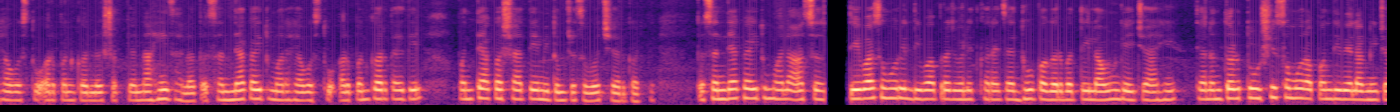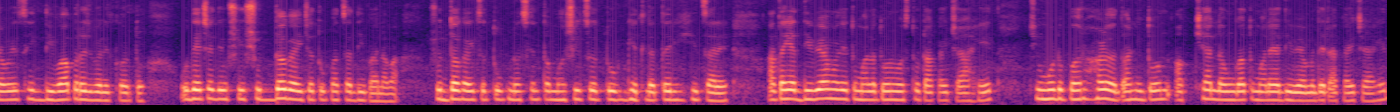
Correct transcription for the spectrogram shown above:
ह्या वस्तू अर्पण करणं शक्य नाही झालं तर संध्याकाळी तुम्हाला ह्या वस्तू अर्पण करता येतील पण त्या कशा ते मी तुमच्यासोबत शेअर करते. तर संध्याकाळी तुम्हाला असं देवासमोरील दिवा प्रज्वलित करायचा आहे धूप अगरबत्ती लावून घ्यायची आहे. त्यानंतर तुळशीसमोर आपण दिवे लागण्याच्या वेळेस एक दिवा प्रज्वलित करतो. उद्याच्या दिवशी शुद्ध गाईच्या तुपाचा दिवा लावा. शुद्ध गाईचं तूप नसेल तर म्हशीचं तूप घेतलं तरीही चालेल. आता या दिव्यामध्ये तुम्हाला दोन वस्तू टाकायच्या आहेत. चिमूटभर हळद आणि दोन अख्ख्या लवंगा तुम्हाला या दिव्यामध्ये टाकायच्या आहेत.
